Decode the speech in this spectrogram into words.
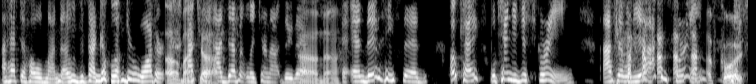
I have to hold my nose if I go underwater. "Oh my I can't, I definitely cannot do that. Oh no! And then he said, okay, well, can you just scream? I said, well, yeah, I can scream. of course,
